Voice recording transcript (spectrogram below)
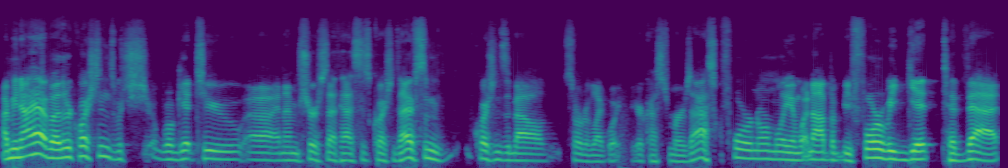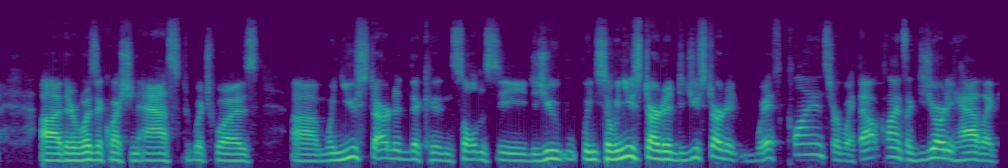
I mean, I have other questions which we'll get to, uh, and I'm sure Seth has his questions. I have some questions about sort of like what your customers ask for normally and whatnot. But before we get to that, uh, there was a question asked, which was um, when you started the consultancy, did you when so when you started, did you start it with clients or without clients? Like, did you already have like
